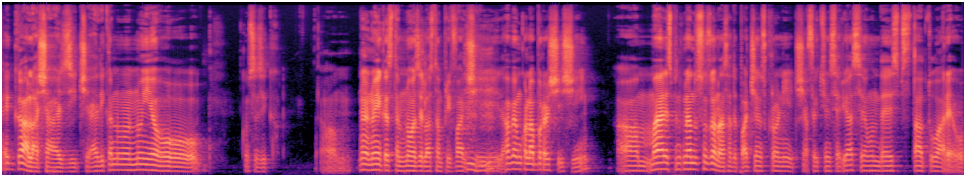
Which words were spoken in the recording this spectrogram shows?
egal, așa aș zice. Adică nu, nu e o... Cum să zic... Um, nu, nu e că suntem 90% în privat mm-hmm. și avem colaborări și și. Um, mai ales pentru că ne-am dus în zona asta de pacienți cronici și afecțiuni serioase, unde statul are o,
